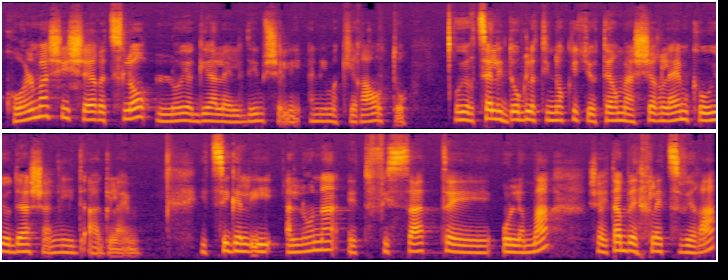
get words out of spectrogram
כל מה שיישאר אצלו לא יגיע לילדים שלי, אני מכירה אותו. הוא ירצה לדאוג לתינוקת יותר מאשר להם, כי הוא יודע שאני אדאג להם. הציגה לי אלונה את תפיסת אה, עולמה, שהייתה בהחלט סבירה,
